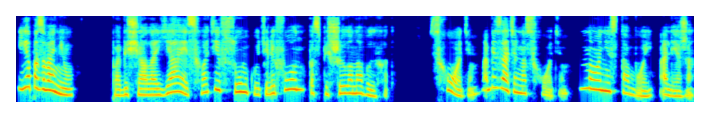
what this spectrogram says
«Я позвоню», — пообещала я и, схватив сумку и телефон, поспешила на выход. «Сходим, обязательно сходим, но не с тобой, Олежа».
